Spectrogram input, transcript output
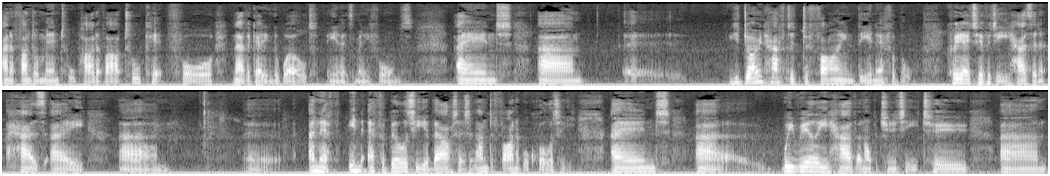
and a fundamental part of our toolkit for navigating the world in its many forms. And um, uh, you don't have to define the ineffable. Creativity has an has a um, uh, ineff- ineffability about it, an undefinable quality, and uh, we really have an opportunity to um,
